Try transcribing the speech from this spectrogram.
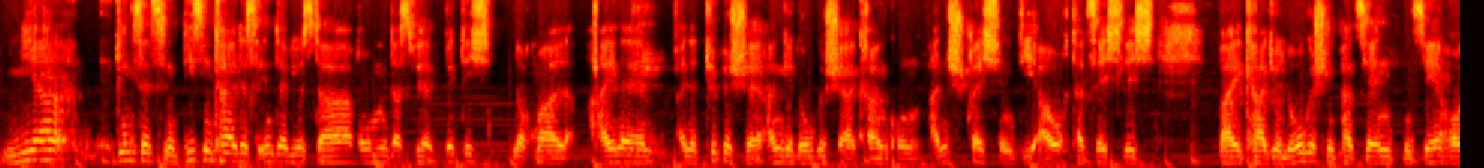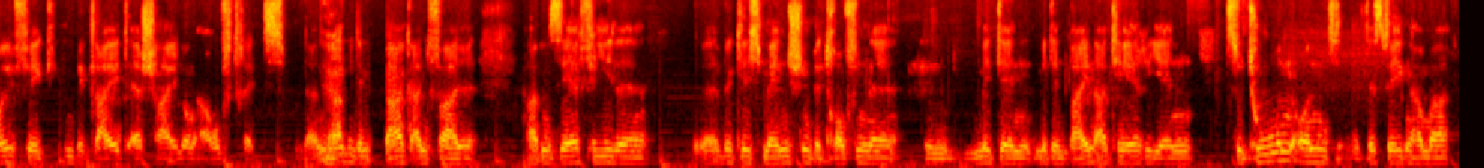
Mir ging es jetzt in diesem Teil des Interviews darum, dass wir wirklich nochmal eine, eine typische angelogische Erkrankung ansprechen, die auch tatsächlich bei kardiologischen Patienten sehr häufig in Begleiterscheinung auftritt. Ja. Neben dem Schlaganfall haben sehr viele äh, wirklich Menschen, Betroffene mit den, mit den Beinarterien zu tun. Und deswegen haben wir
